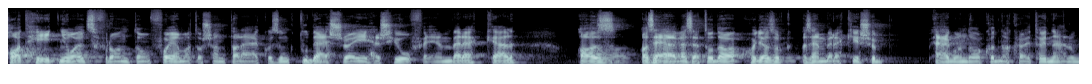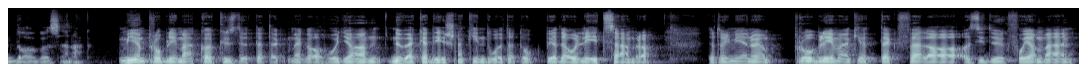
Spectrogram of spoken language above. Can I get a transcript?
6-7-8 fronton folyamatosan találkozunk tudásra éhes jófej emberekkel, az, az elvezet oda, hogy azok az emberek később elgondolkodnak rajta, hogy nálunk dolgozzanak. Milyen problémákkal küzdöttetek meg, ahogy a növekedésnek indultatok, például létszámra? Tehát, hogy milyen olyan problémák jöttek fel az idők folyamán,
